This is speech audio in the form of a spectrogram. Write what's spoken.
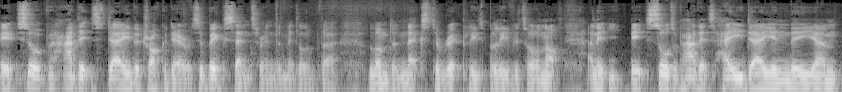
It sort of had its day, the Trocadero. It's a big centre in the middle of uh, London, next to Ripley's, believe it or not. And it, it sort of had its heyday in the um,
